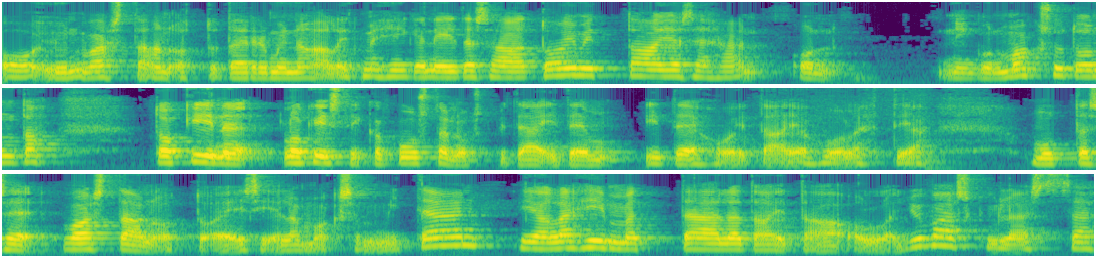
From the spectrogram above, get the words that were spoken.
Oyn vastaanottoterminaalit, mihinkä niitä saa toimittaa, ja sehän on niin kuin maksutonta. Toki ne logistiikkakustannukset pitää itse hoitaa ja huolehtia, mutta se vastaanotto ei siellä maksa mitään. Ja lähimmät täällä taitaa olla Jyväskylässä,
